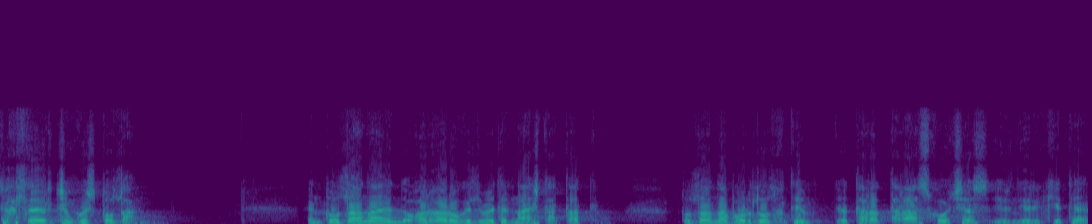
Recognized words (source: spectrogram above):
Цахилгаан эрчим хүч дулаан. Энэ дулаанаа энэ 20 гаруй километр нааш татаад дулаанаа борлуулах тийм тараасгүй учраас ер нь ерөнхийдөө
